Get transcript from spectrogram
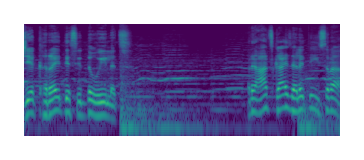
जे खरं आहे ते सिद्ध होईलच. अरे आज काय झालंय ते इसरा?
